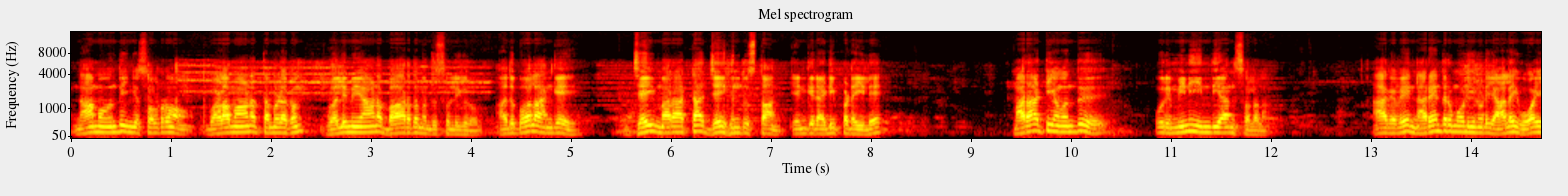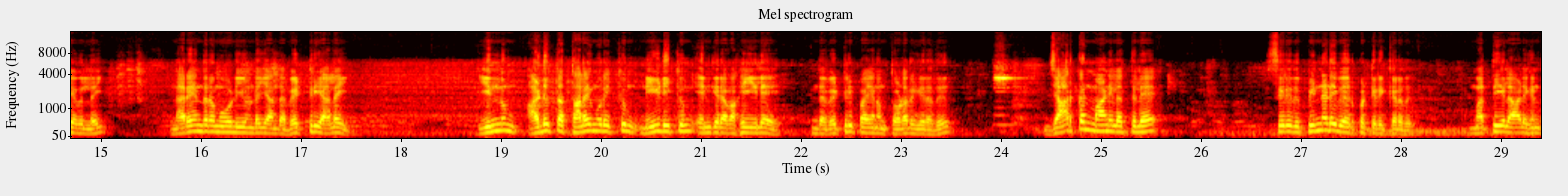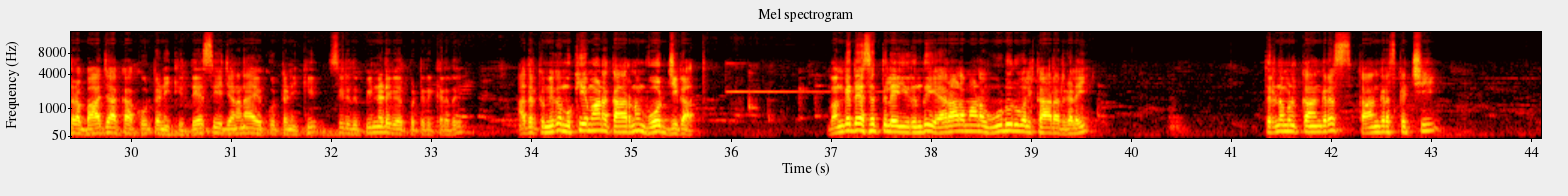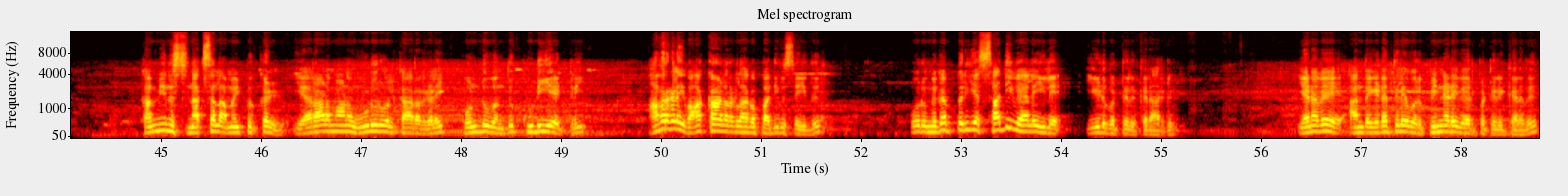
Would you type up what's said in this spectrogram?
நாம் வந்து இங்கே சொல்கிறோம் வளமான தமிழகம் வலிமையான பாரதம் என்று சொல்லுகிறோம். அதுபோல் அங்கே ஜெய் மராட்டா ஜெய் ஹிந்துஸ்தான் என்கிற அடிப்படையிலே மராட்டியம் வந்து ஒரு மினி இந்தியான்னு சொல்லலாம். ஆகவே நரேந்திர மோடியினுடைய அலை ஓயவில்லை. நரேந்திர மோடியினுடைய அந்த வெற்றி அலை இன்னும் அடுத்த தலைமுறைக்கும் நீடிக்கும் என்கிற வகையிலே இந்த வெற்றி பயணம் தொடர்கிறது. ஜார்க்கண்ட் மாநிலத்திலே சிறிது பின்னடைவு ஏற்பட்டிருக்கிறது. மத்தியில் ஆளுகின்ற பாஜக கூட்டணிக்கு தேசிய ஜனநாயக கூட்டணிக்கு சிறிது பின்னடைவு ஏற்பட்டிருக்கிறது. அதற்கு மிக முக்கியமான காரணம் ஓட் ஜிகாத். வங்கதேசத்திலே இருந்து ஏராளமான ஊடுருவல்காரர்களை திரிணாமுல் காங்கிரஸ் காங்கிரஸ் கட்சி கம்யூனிஸ்ட் நக்சல் அமைப்புகள் ஏராளமான ஊடுருவல்காரர்களை கொண்டு வந்து குடியேற்றி அவர்களை வாக்காளர்களாக பதிவு செய்து ஒரு மிகப்பெரிய சதி வேலையிலே ஈடுபட்டிருக்கிறார்கள். எனவே அந்த இடத்திலே ஒரு பின்னடைவு ஏற்பட்டிருக்கிறது.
